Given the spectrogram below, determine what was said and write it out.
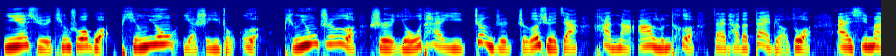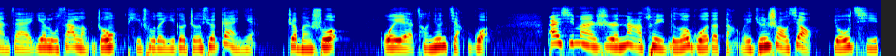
你也许听说过，平庸也是一种恶。平庸之恶是犹太裔政治哲学家汉娜·阿伦特在他的代表作《艾希曼在耶路撒冷》中提出的一个哲学概念。这本书我也曾经讲过。艾希曼是纳粹德国的党卫军少校，尤其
